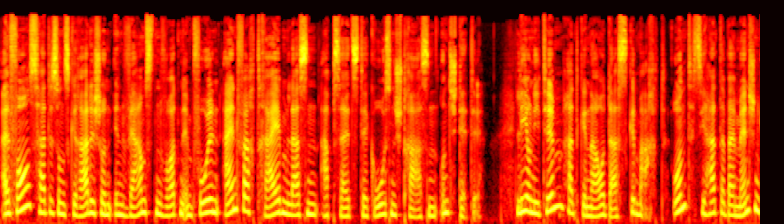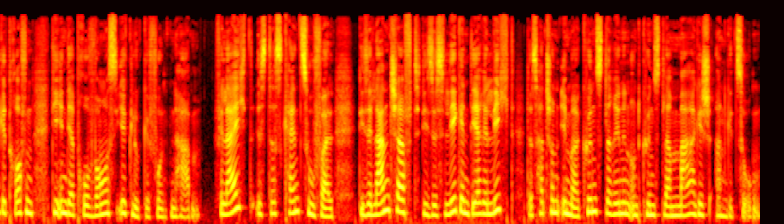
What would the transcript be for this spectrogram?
Alphonse hat es uns gerade schon in wärmsten Worten empfohlen, einfach treiben lassen abseits der großen Straßen und Städte. Leonie Tim hat genau das gemacht. Und sie hat dabei Menschen getroffen, die in der Provence ihr Glück gefunden haben. Vielleicht ist das kein Zufall. Diese Landschaft, dieses legendäre Licht, das hat schon immer Künstlerinnen und Künstler magisch angezogen.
